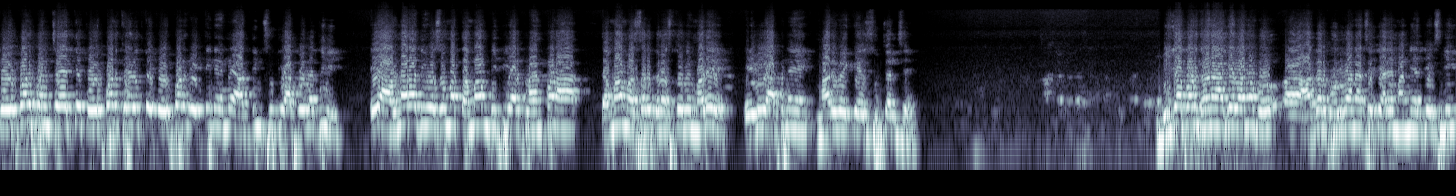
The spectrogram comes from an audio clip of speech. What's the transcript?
કોઈ પણ પંચાયત કે કોઈ પણ ખેડૂત કે કોઈ પણ વ્યક્તિને એમણે આજ સુધી આપ્યો નથી. એ આવનારા દિવસોમાં તમામ ડીપીઆર પ્લાન પણ આ તમામ અસરગ્રસ્તોને મળે એવી આપને મારું એક સૂચન છે. બીજા પણ ઘણા આગેવાનો આગળ બોલવાના છે, ત્યારે માન્ય અધ્યક્ષની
